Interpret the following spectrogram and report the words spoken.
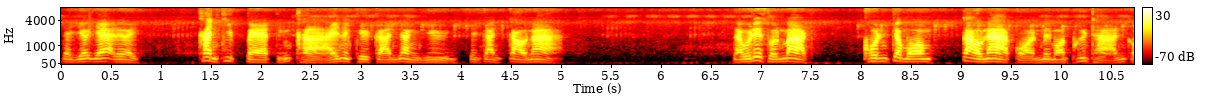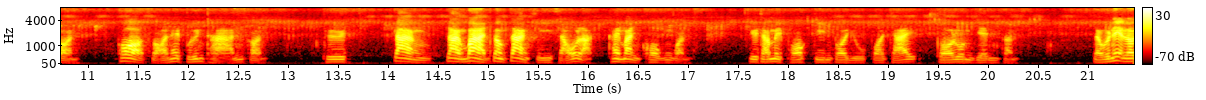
ได้เยอะแยะเลย ขั้นที่แปดถึงขายนั่นคือการยั่งยืนเป็นการก้าวหน้า แต่วันนี้ส่วนมากคนจะมองก้าวหน้าก่อนไม่มองพื้นฐานก่อน พ่อสอนให้พื้นฐานก่อน คือสร้างสร้างบ้านต้องสร้างสีเสาหลักให้มั่นคงก่อน คือทำให้พอกินพออยู่พอใช้ พอร่มเย็นก่อน แต่วันนี้เรา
